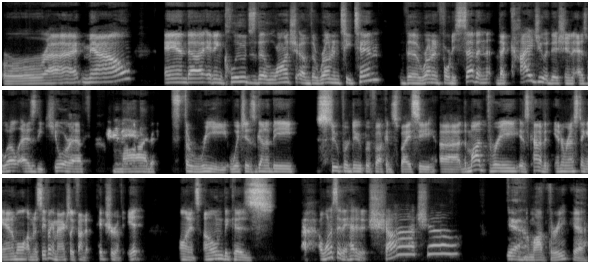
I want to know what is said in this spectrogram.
right now. And uh, it includes the launch of the Ronin T10, the Ronin 47, the Kaiju edition, as well as the QRF Mod 3, which is going to be super duper fucking spicy. Uh, the Mod 3 is kind of an interesting animal. I'm going to see if I can actually find a picture of it on its own because I want to say they had it at SHOT Show. Yeah. The mod three? Yeah.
